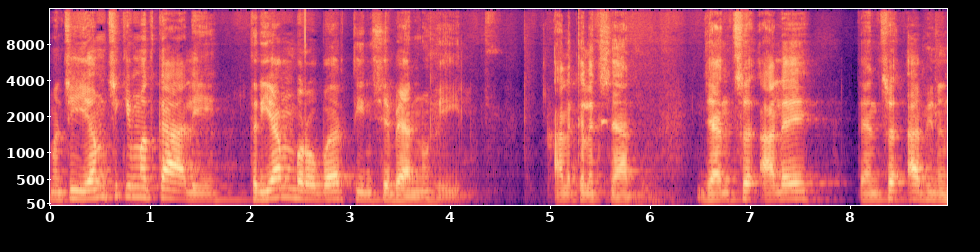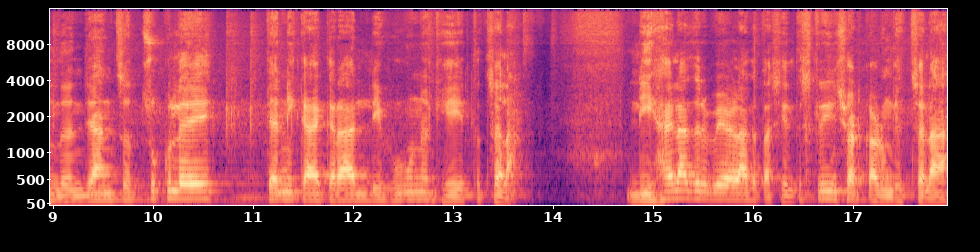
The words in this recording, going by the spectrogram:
म्हणजे यमची किंमत काय आली? तर यम बरोबर तीनशे ब्याण्णव येईल. आलं का लक्षात. ज्यांचं आलंय त्यांचं अभिनंदन. ज्यांचं चुकलंय त्यांनी काय करा? लिहून घेत चला. लिहायला जर वेळ लागत असेल तर स्क्रीनशॉट काढून घेत चला.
